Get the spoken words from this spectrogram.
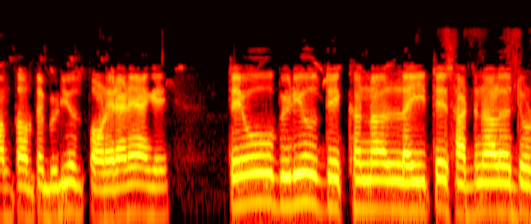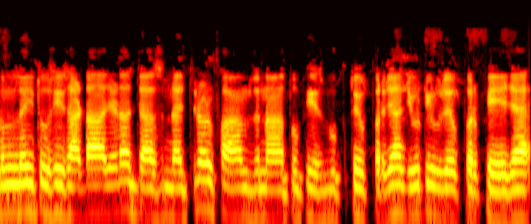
ਆਮ ਤੌਰ ਤੇ ਵੀਡੀਓਜ਼ ਪਾਉਣੇ ਰਹਿਣੇ ਆਂਗੇ ਤੇ ਉਹ ਵੀਡੀਓ ਦੇਖਣ ਨਾਲ ਲਈ ਤੇ ਸਾਡੇ ਨਾਲ ਜੁੜਨ ਲਈ ਤੁਸੀਂ ਸਾਡਾ ਜਿਹੜਾ ਜਸ ਨੈਚੁਰਲ ਫਾਰਮਸ ਨਾਂ ਤੋਂ ਫੇਸਬੁੱਕ ਦੇ ਉੱਪਰ ਜਾਂ YouTube ਦੇ ਉੱਪਰ ਪੇਜ ਹੈ।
